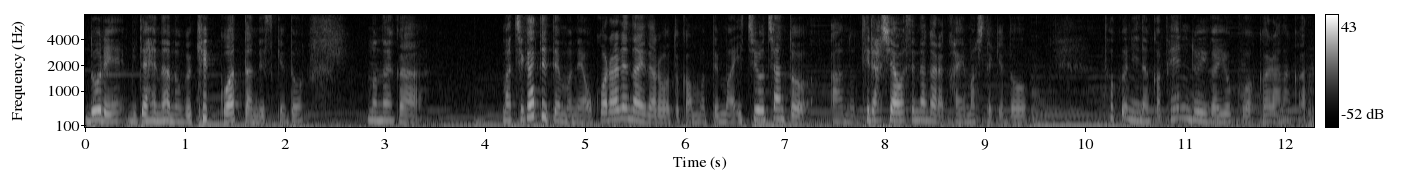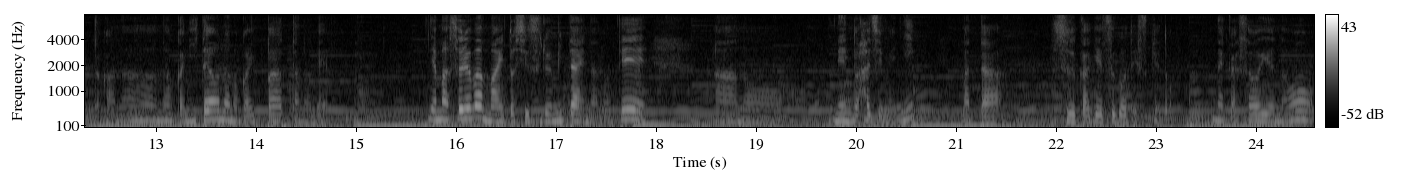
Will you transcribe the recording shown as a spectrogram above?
どれ？みたいなのが結構あったんですけどもうなんか間違っててもね怒られないだろうとか思って、まあ、一応ちゃんとあの照らし合わせながら買いましたけど特になんかペン類がよく分からなかったかな。なんか似たようなのがいっぱいあったのでで、まあ、それは毎年するみたいなのであの年度初めにまた数ヶ月後ですけどなんかそういうのを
